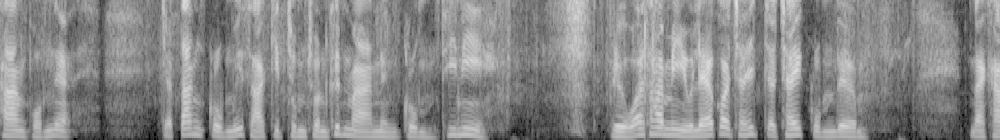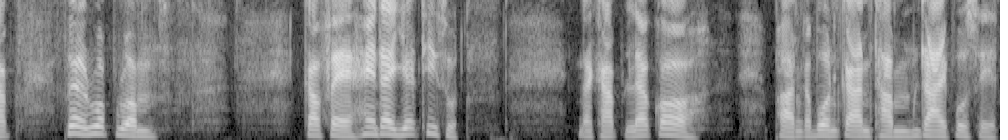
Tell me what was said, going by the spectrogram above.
ทางผมเนี่ยจะตั้งกลุ่มวิสาหกิจชุมชนขึ้นมาหนึ่งกลุ่มที่นี่ หรือว่าถ้ามีอยู่แล้วก็จะจะใช้กลุ่มเดิมนะครับ เพื่อรวบรวมกาแฟให้ได้เยอะที่สุดนะครับ แล้วก็ผ่านกระบวนการทำ dry process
